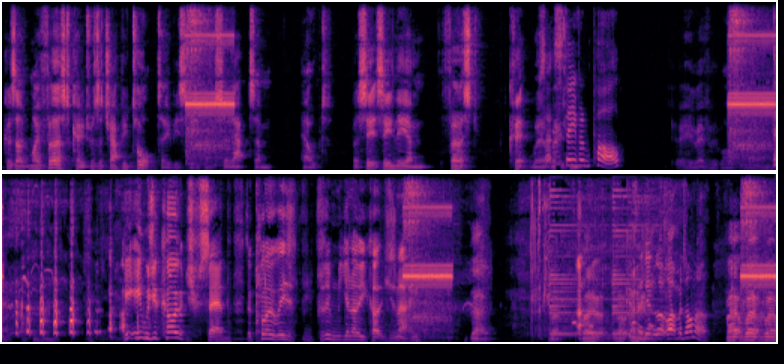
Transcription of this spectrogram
because my first coach was a chap who taught Toby Stephens, so that um, helped. But see, seeing the um, first clip where Is that Rosamund- Stephen Paul? whoever it was, He, he was your coach, Seb. The clue is presumably you know your coach's name. yeah. But, well, well, Because they anyway. didn't look like Madonna. Where, where, where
